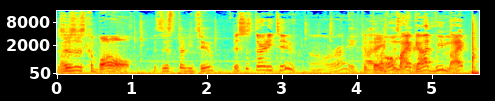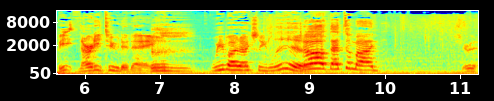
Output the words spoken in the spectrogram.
This is Cabal. Is this 32? This is 32. Alrighty. Did I they- like oh my better. god, we might beat 32 today. we might actually live. no, that's a mine. Shoot it.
